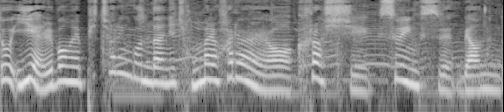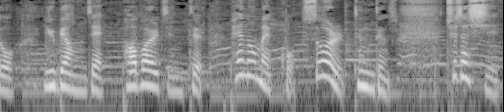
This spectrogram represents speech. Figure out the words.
또이 앨범의 피처링 군단이 정말 화려해요. 크러쉬, 스윙스, 면도, 유병재, 버벌진트, 페노메코, 소울 등등. 최자 씨,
